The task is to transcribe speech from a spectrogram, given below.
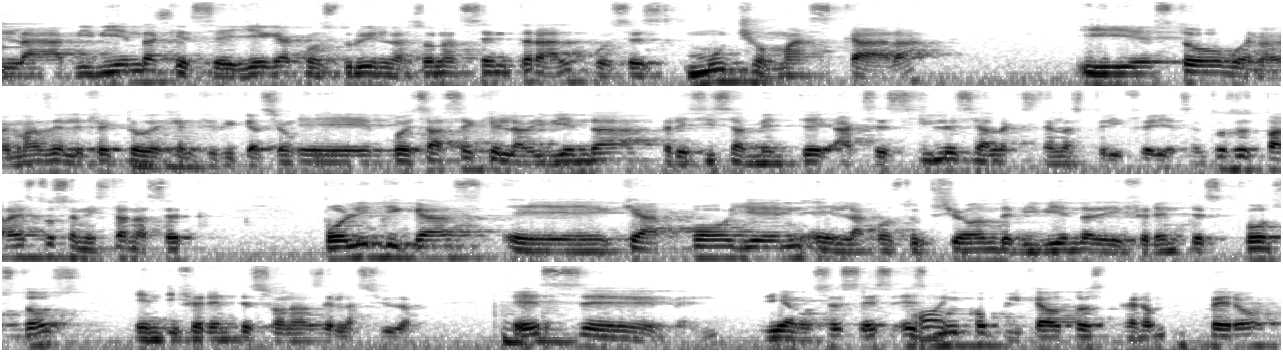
La vivienda que se llega a construir en la zona central pues es mucho más cara y esto, bueno, además del efecto de gentrificación, eh, pues hace que la vivienda precisamente accesible sea la que está en las periferias. Entonces, para esto se necesitan hacer políticas eh, que apoyen en la construcción de vivienda de diferentes costos en diferentes zonas de la ciudad. Es, eh, digamos, es, es, es muy complicado todo este fenómeno, pero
